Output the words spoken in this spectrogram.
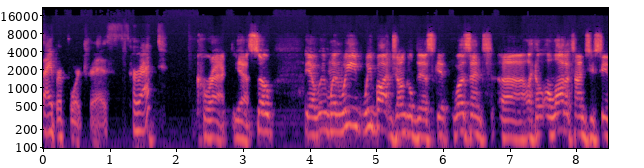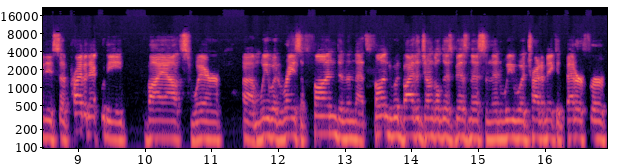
Cyber Fortress. Correct? Correct. Yeah. So yeah, when we we bought Jungle Disk, it wasn't uh, like a, a, lot of times you see these uh, private equity buyouts where um, we would raise a fund, and then that fund would buy the Jungle Disk business, and then we would try to make it better for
